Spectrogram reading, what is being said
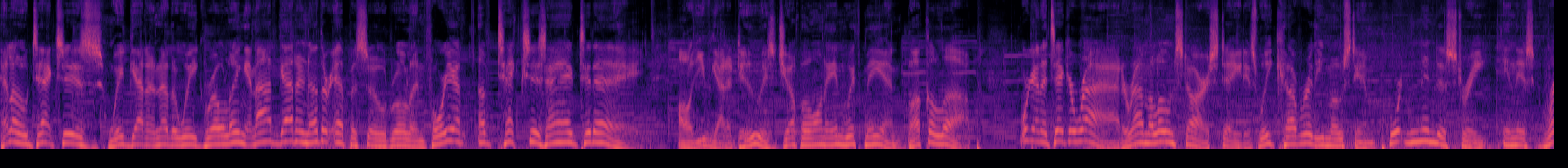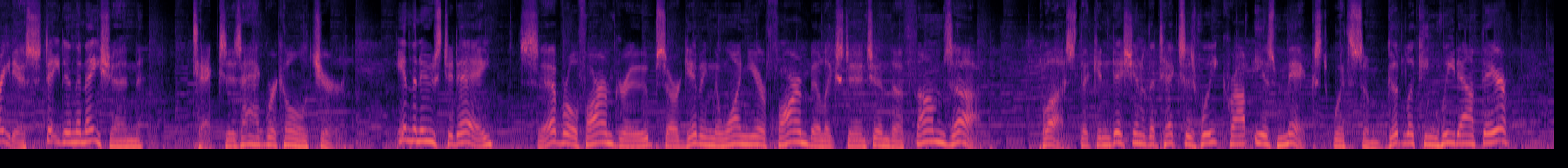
Hello, Texas. We've got another week rolling, and I've got another episode rolling for you of Texas Ag Today. All you've got to do is jump on in with me and buckle up. We're going to take a ride around the Lone Star State as we cover the most important industry in this greatest state in the nation Texas agriculture. In the news today, several farm groups are giving the one year Farm Bill extension the thumbs up Plus, the condition of the Texas wheat crop is mixed with some good looking wheat out there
